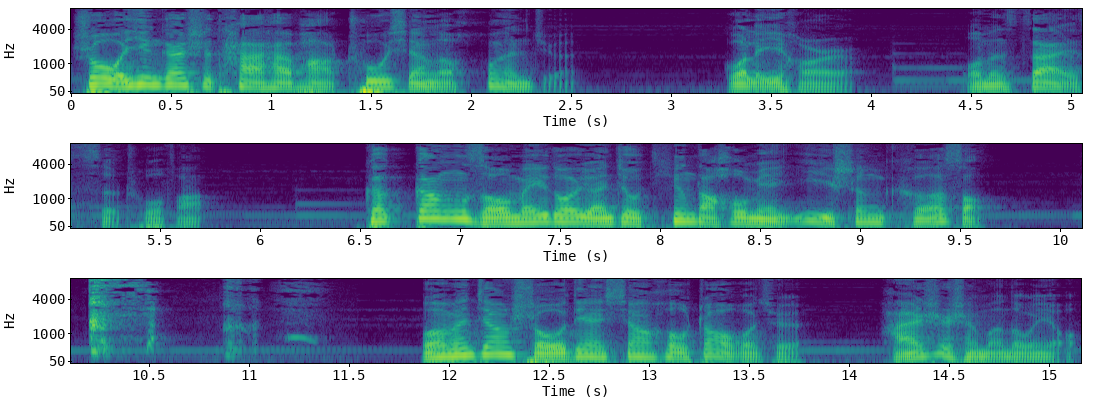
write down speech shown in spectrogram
说我应该是太害怕，出现了幻觉。过了一会儿，我们再次出发，可刚走没多远，就听到后面一声咳嗽。我们将手电向后照过去，还是什么都没有。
